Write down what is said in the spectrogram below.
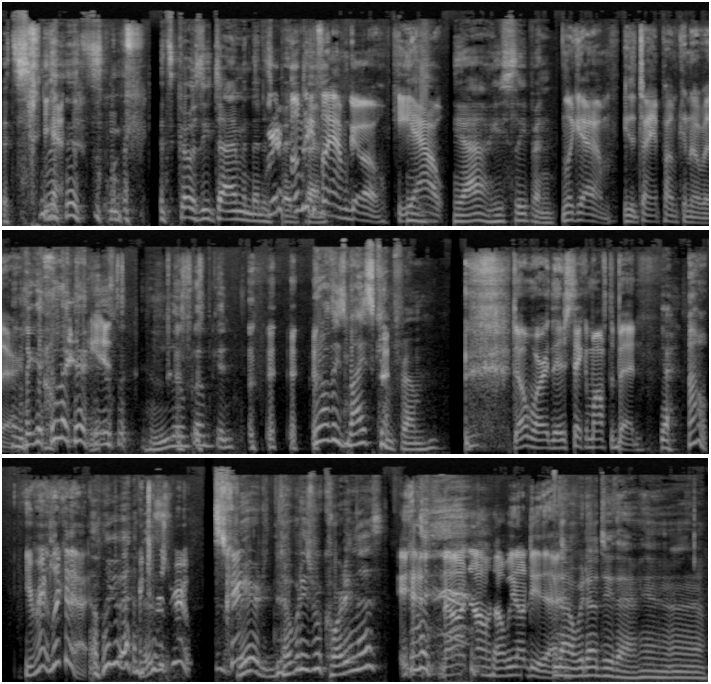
it's Yeah. it's, it's cozy time and then it's Where'd Flippity bedtime Flam go? He out. yeah he's sleeping Look at him. He's a tiny pumpkin over there. Look at, look at he is. little pumpkin. Where all these mice come from? Don't worry, they just take him off the bed. Yeah. Oh, you're right. Look at that. Look at that. This is, his this is Okay. weird. Nobody's recording this? Yeah. No, no, no. We don't do that. No, we don't do that. Yeah, no, no.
